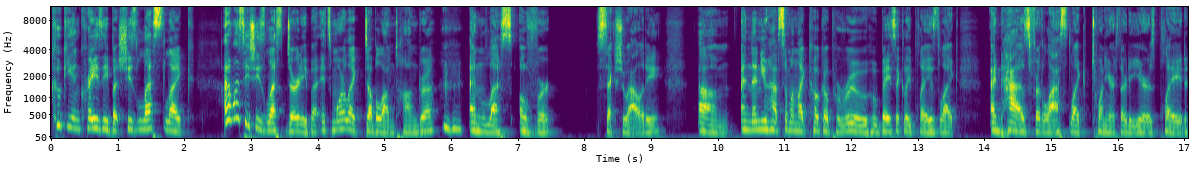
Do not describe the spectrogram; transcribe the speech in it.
kooky and crazy, but she's less like I don't want to say she's less dirty, but it's more like double entendre Mm-hmm. and less overt sexuality. Um, and then you have someone like Coco Peru who basically plays like and has for the last like 20 or 30 years played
